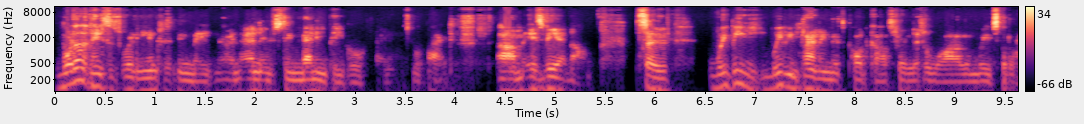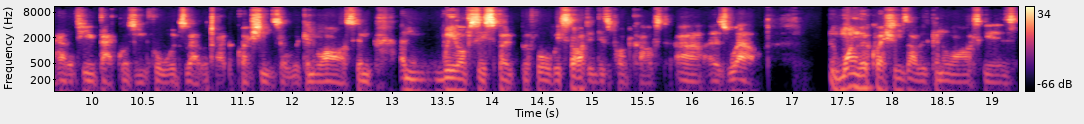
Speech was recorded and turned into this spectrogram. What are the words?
One of the things that's really interesting me and, and interesting many people, in fact, um, is Vietnam. So we've been we've been planning this podcast for a little while, and we've sort of had a few backwards and forwards about the type of questions that we're going to ask, and and we obviously spoke before we started this podcast uh, as well. One of the questions I was going to ask is,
